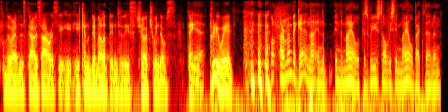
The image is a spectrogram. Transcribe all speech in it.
for the Red and Sky's Hours, he, he he kind of developed it into these church windows thing. Yeah. Pretty weird. well, I remember getting that in the in the mail because we used to obviously mail back then, and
